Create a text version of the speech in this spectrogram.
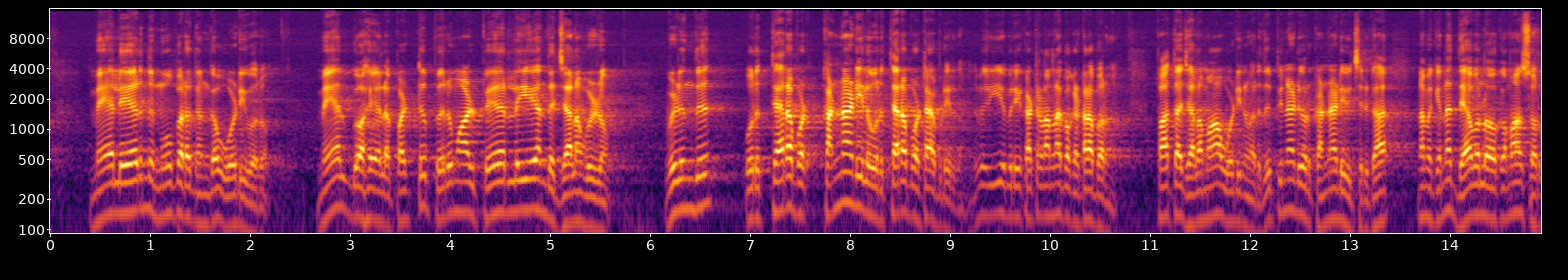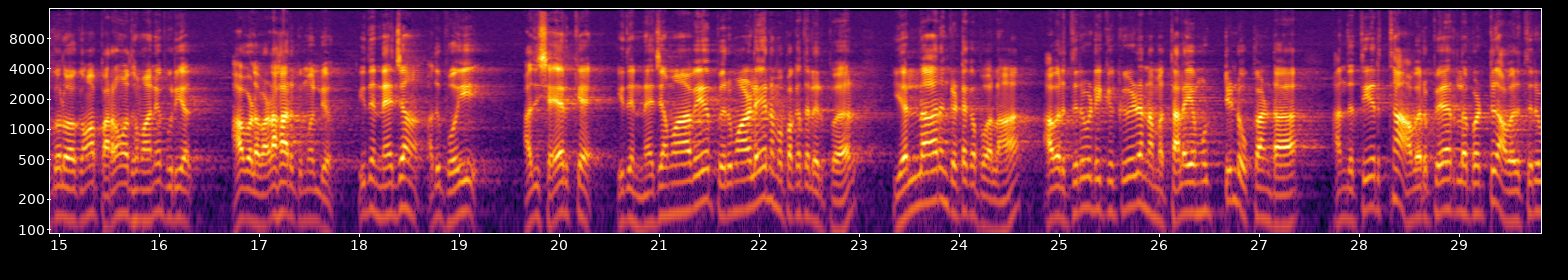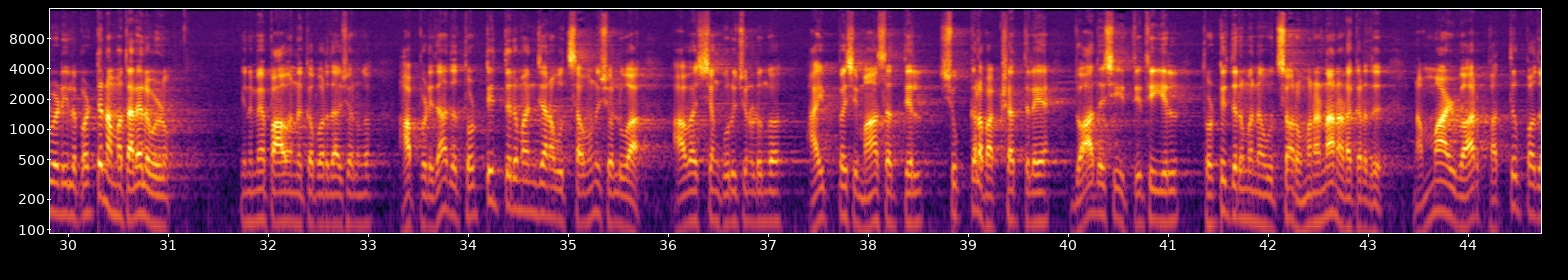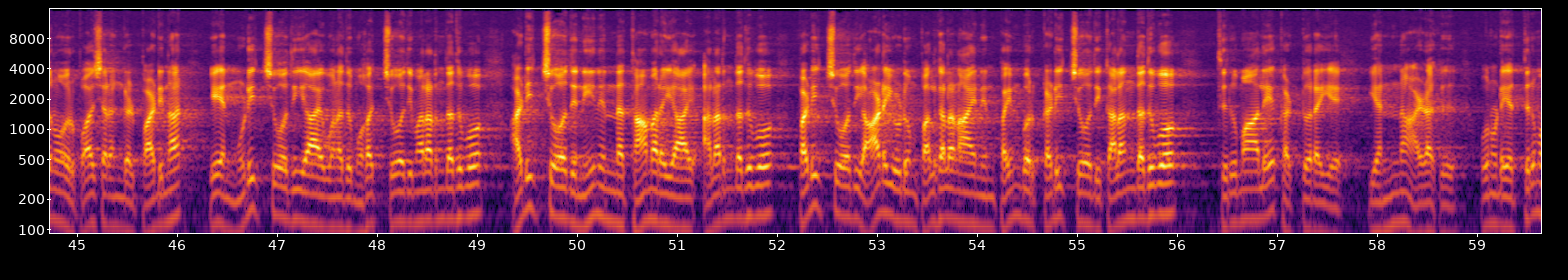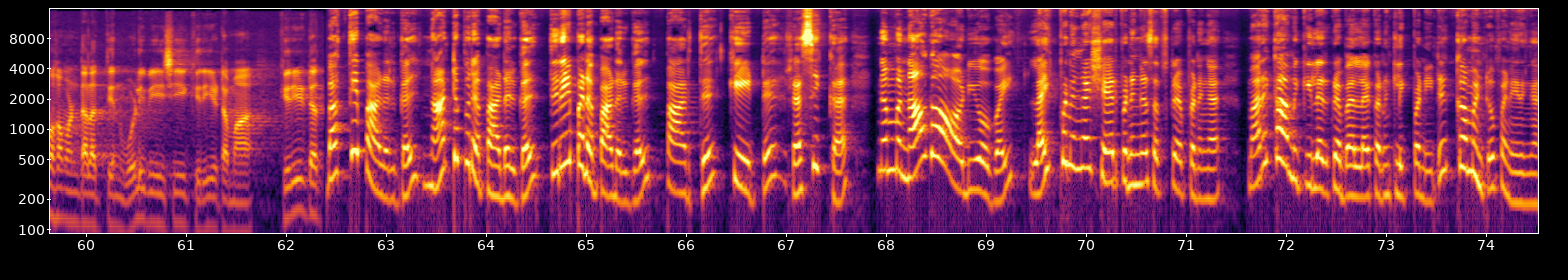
மேலேருந்து நூபரகங்கை ஓடி வரும். மேல் குகையில் பட்டு பெருமாள் பேர்லேயே அந்த ஜலம் விழும். விழுந்து ஒரு தெரை போ கண்ணாடியில் ஒரு தெரை போட்டால் அப்படி இருக்கும்? பெரிய பெரிய கட்டடம்லாம் இப்போ கட்டா பாருங்க. பார்த்தா ஜலமாக ஓடின்னு வருது. பின்னாடி ஒரு கண்ணாடி வச்சுருக்கா. நமக்கு என்ன தேவலோகமாக சொர்க்கலோகமாக பரமோதமானே புரியாது. அவ்வளோ அழகாக இருக்குமோ இல்லையோ? இது நெஜம். அது போய் அது செயற்கை. இது நிஜமாகவே பெருமாளே நம்ம பக்கத்தில் இருப்பார். எல்லாரும் கிட்டக்க போகலாம் அவர் திருவடிக்கு கீழே நம்ம தலையை முட்டின்னு உட்காண்டா அந்த தீர்த்தம் அவர் பேரில் பட்டு அவர் திருவடியில் பட்டு நம்ம தலையில் விழும். இனிமேல் பாவம் நிற்க போகிறதா சொல்லுங்க. அப்படிதான் அது தொட்டி திருமஞ்சன உற்சவம்னு சொல்லுவா. அவசியம் குறிச்சுனுடுங்க ஐப்பசி மாசத்தில் சுக்ல பட்சத்திலே துவாதசி திதியில் தொட்டி திருமண உற்சவம் ரொம்ப நன்னா நடக்கிறது. நம்மாழ்வார் பத்து பதினோரு பாசுரங்கள் பாடினார். ஏன் முடிச்சோதியாய் உனது முகச்சோதி மலர்ந்ததுவோ? அடிச்சோதி நீ நின்ன தாமரையாய் அலர்ந்ததுவோ? படிச்சோதி ஆடையுடும் பல்கலனாய் நின் பைம்பொற்கடிச்சோதி கலந்ததுவோ? திருமாலே கட்டுரையே. என்ன அழகு. உன்னுடைய திருமுக மண்டலத்தின் ஒளி வீசி கிரீட்டமா? கிரீட்ட பக்தி பாடல்கள் நாட்டுப்புற பாடல்கள் திரைப்பட பாடல்கள் பார்த்து கேட்டு ரசிக்க நம்ம நாகா ஆடியோவை லைக் பண்ணுங்க ஷேர் பண்ணுங்க சப்ஸ்கிரைப் பண்ணுங்க. மறக்காம கீழே இருக்கிற பெல் ஐக்கானை கிளிக் பண்ணிட்டு கமெண்ட்டும் பண்ணிடுங்க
